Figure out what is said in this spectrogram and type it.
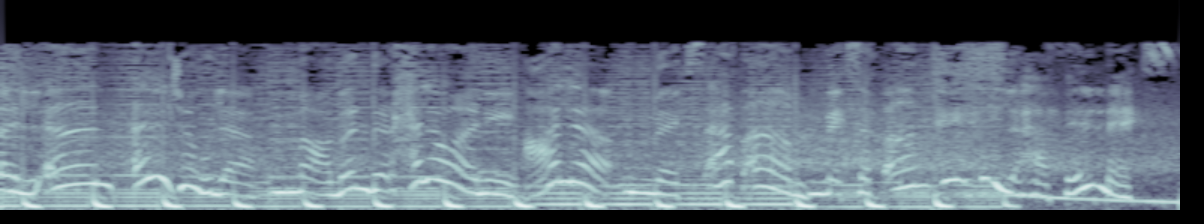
الآن الجولة مع بندر حلواني على Mix FM Mix FM هي كلها في ال mix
